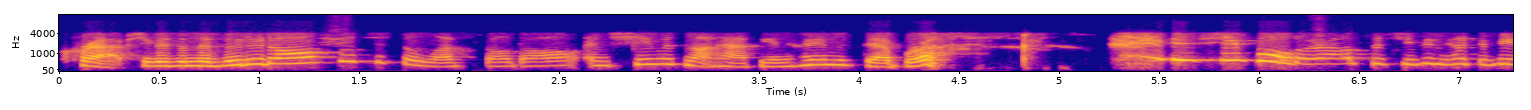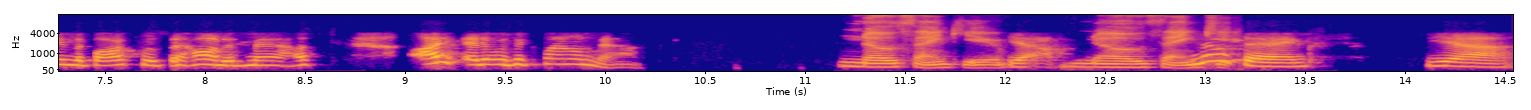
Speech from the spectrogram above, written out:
crap. She goes, and the voodoo doll was just a love spell doll. And she was not happy. And her name is Deborah. and she pulled her out so she didn't have to be in the box with the haunted mask. I and it was a clown mask. No, thank you. Yeah. No, thank no you. thanks. Yeah.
